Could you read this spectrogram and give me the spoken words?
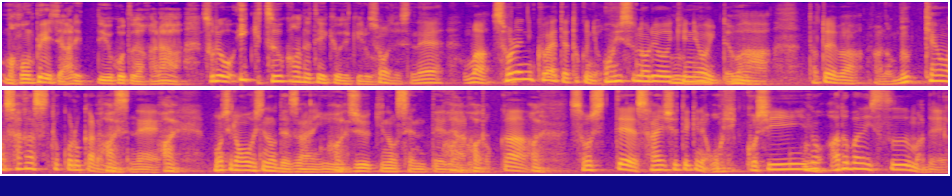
まあ、ホームページでありっていうことだからそれを一気通貫で提供できる。そうですね、まあ、それに加えて特にオフィスの領域においては、うんうん、例えばあの物件を探すところからですね、はい。はい、もちろんオフィスのデザイン、重機の選定であるとか、そして最終的にはお引越しのアドバイスまで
